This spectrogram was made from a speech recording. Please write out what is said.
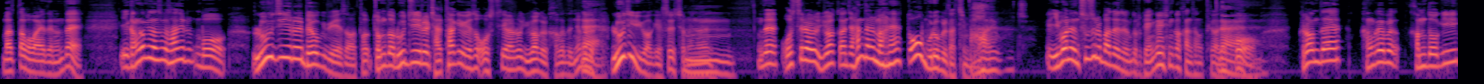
맞다고 봐야 되는데 이 강금희 선수가 사실은 뭐 루지를 배우기 위해서 좀 더 루지를 잘 타기 위해서 오스트리아로 유학을 가거든요. 네. 루지 유학이었어요 처음에는. 음. 근데 오스트리아로 유학 간 지 한 달 만에 또 무릎을 다칩니다. 아이고, 이번에는 수술을 받아야 될 정도로 굉장히 심각한 상태가 됐고 네. 그런데 강가배 감독이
